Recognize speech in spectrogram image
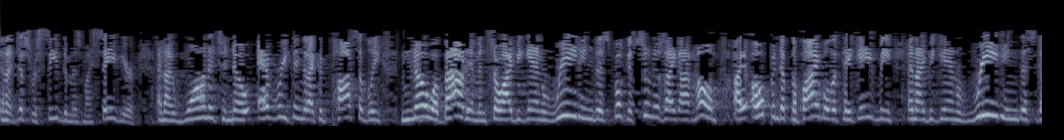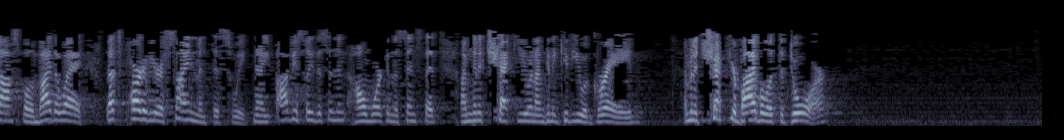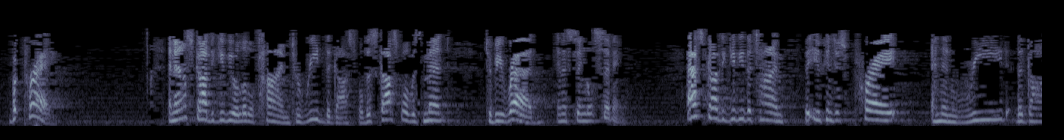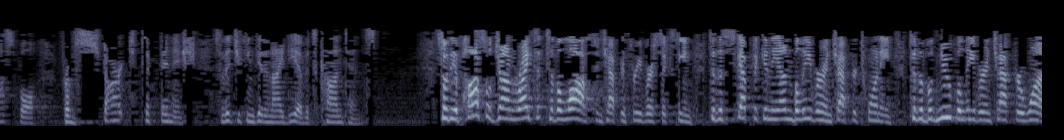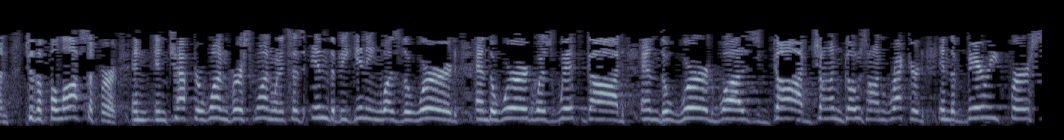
and I just received him as my Savior. And I wanted to know everything that I could possibly know about him. And so I began reading this book. As soon as I got home, I opened up the Bible that they gave me and I began reading this gospel. And by the way, that's part of your assignment this week. Now, obviously, this isn't homework in the sense that I'm going to check you and I'm going to give you a grade. I'm going to check your Bible at the door. But pray and ask God to give you a little time to read the gospel. This gospel was meant to be read in a single sitting. Ask God to give you the time that you can just pray and then read the gospel from start to finish so that you can get an idea of its contents. So the apostle John writes it to the lost in chapter 3 verse 16, to the skeptic and the unbeliever in chapter 20, to the new believer in chapter 1, to the philosopher in, in chapter 1 verse 1 when it says, in the beginning was the Word, and the Word was with God, and the Word was God. John goes on record in the very first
